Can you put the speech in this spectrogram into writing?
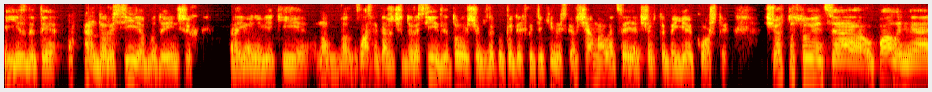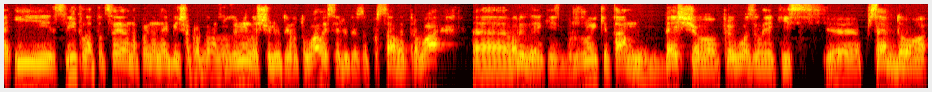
їздити до Росії або до інших районів, які ну власне кажучи, до Росії для того, щоб закупити хоч якимись харчами. Але це якщо в тебе є кошти. Що стосується опалення і світла, то це напевно найбільша проблема. Зрозуміло, що люди готувалися, люди запасали дрова. е, Варили якісь буржуйки, там дещо привозили якісь е, псевдо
